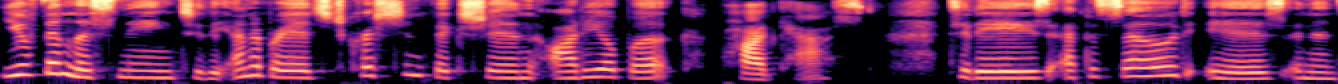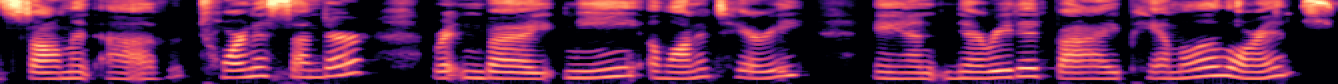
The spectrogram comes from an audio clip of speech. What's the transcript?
You've been listening to the Unabridged Christian Fiction audiobook podcast. Today's episode is an installment of Torn Asunder, written by me, Alana Terry, and narrated by Pamela Lorence.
